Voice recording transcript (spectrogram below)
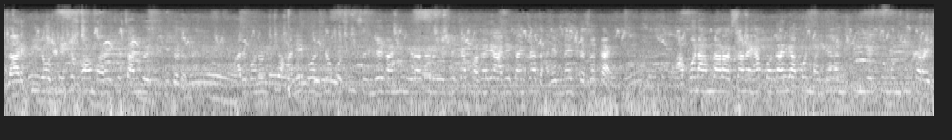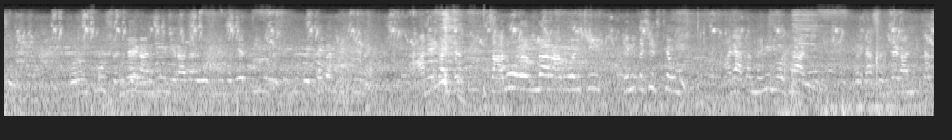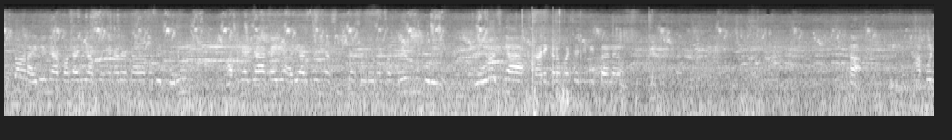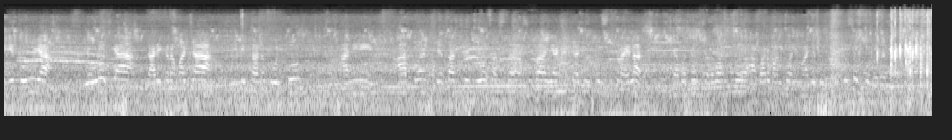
लाडकी योजनेचे फॉर्म भरायचे चालू आहे तिकडं अरे परंतु अनेक वर्षापासून संजय गांधी निराधार योजनेच्या पगारी अनेकांच्या झालेल्या नाहीत. तसं काय? आपण आमदार असताना ह्या पगारी आपण महिन्याला मिटिंग घ्यायचो मंजूर करायचो. परंतु संजय गांधी निराधार योजनेमध्ये तीन वर्ष ही बैठकच घेतली नाही. अनेकांच्या ती चालू योजना राबवायची त्यांनी तशीच ठेवली. आणि आता नवीन योजना आली. तर ह्या संजय गांधीच्या सुद्धा राहिलेल्या पगारी आपण येणाऱ्या काळामध्ये करू. आपल्या ज्या काही अडीअडचणी असतील त्या सोडवण्याचा प्रयत्न करू. एवढंच या कार्यक्रमाच्या निमित्तानं. करता आपण हे करूया. एवढंच या कार्यक्रमाच्या निमित्तानं बोलतो. आणि आपण शेतातले दिवस असताना सुद्धा या ठिकाणी उपस्थित राहिलात. त्याबद्दल सर्वांचं आभार मानतो आणि माझे दोन बोलतो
